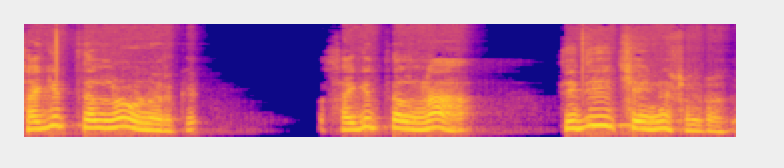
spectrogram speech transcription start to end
சகித்தல்னு ஒன்று இருக்கு. சகித்தல்னா திதீச்சைன்னு சொல்றது.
